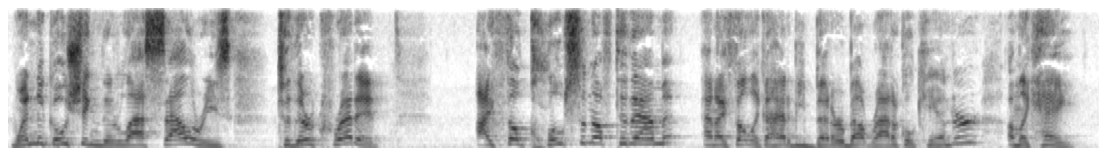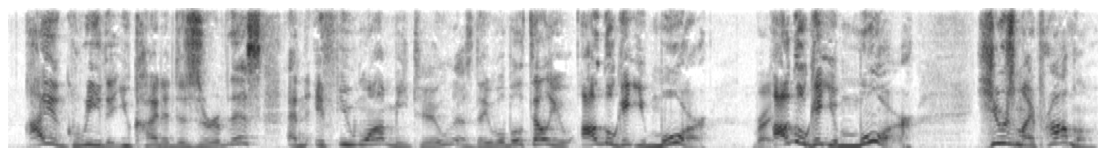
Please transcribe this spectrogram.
When negotiating their last salaries, to their credit, I felt close enough to them and I felt like I had to be better about radical candor. I'm like, hey, I agree that you kind of deserve this. And if you want me to, as they will both tell you, I'll go get you more. Right. I'll go get you more. Here's my problem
